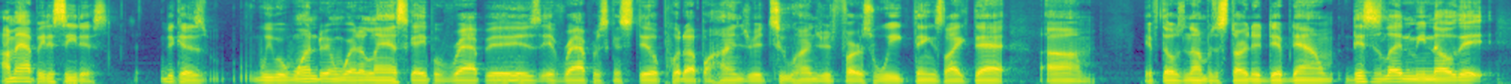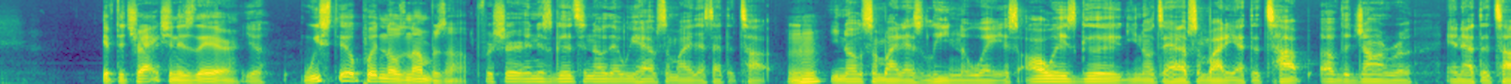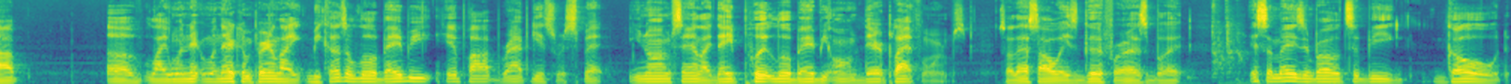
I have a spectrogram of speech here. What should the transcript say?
I'm happy to see this because we were wondering where the landscape of rap is, if rappers can still put up 100, 200 first week, things like that. Um, if those numbers are starting to dip down, this is letting me know that if the traction is there, Yeah. we still putting those numbers up. For sure. And it's good to know that we have somebody that's at the top. Mm-hmm. You know, somebody that's leading the way. It's always good, you know, to have somebody at the top of the genre and at the top of like when they're, when they're comparing like because of Lil Baby, hip hop rap gets respect. You know what I'm saying? Like they put Lil Baby on their platforms, so that's always good for us. But it's amazing, bro, to be gold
